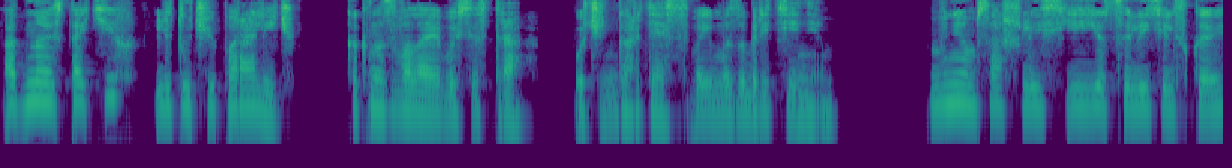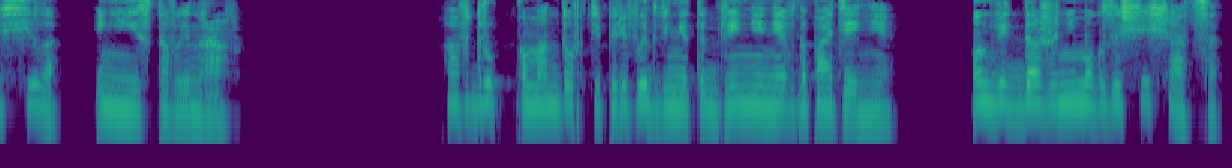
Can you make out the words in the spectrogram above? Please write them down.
Одно из таких — летучий паралич, как назвала его сестра, очень гордясь своим изобретением. В нем сошлись ее целительская сила и неистовый нрав. А вдруг командор теперь выдвинет обвинение в нападении? Он ведь даже не мог защищаться.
